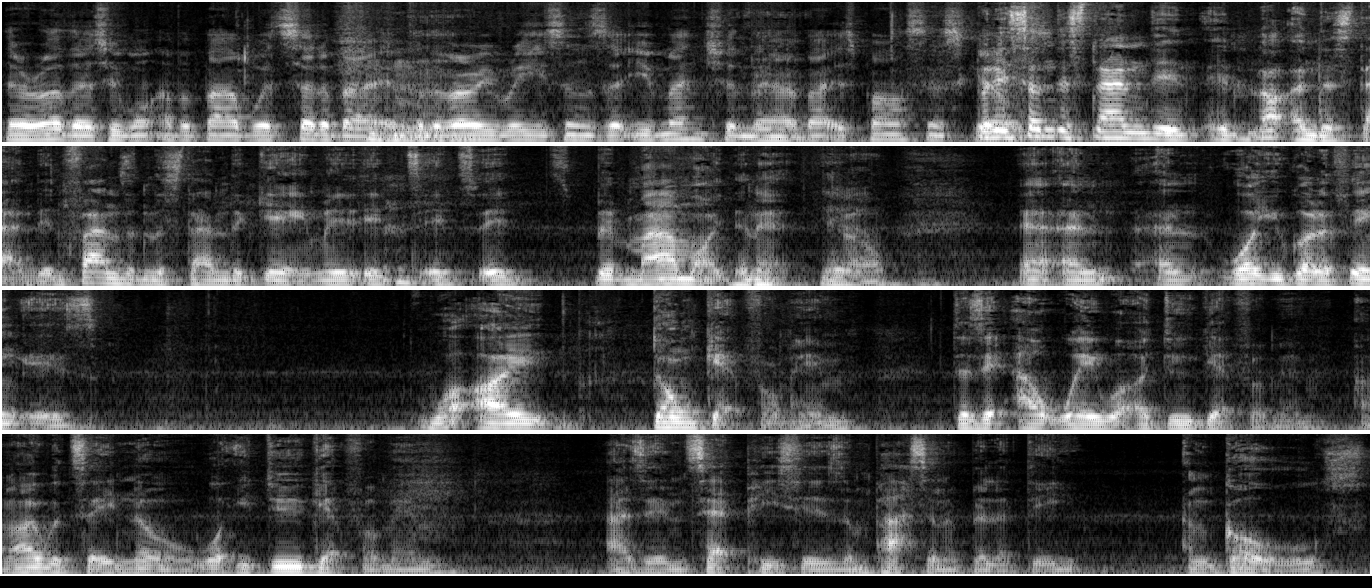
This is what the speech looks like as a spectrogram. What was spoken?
there are others who won't have a bad word said about him for the very reasons that you mentioned there about his passing skills. But it's understanding, it, not understanding. Fans understand the game. It, it's it's it's a bit marmite, isn't it? You Yeah. know, and and what you've got to think is, what I don't get from him, does it outweigh what I do get from him? And I would say no. What you do get from him, as in set pieces and passing ability, and goals.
